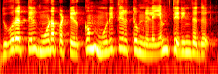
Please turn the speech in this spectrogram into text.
தூரத்தில் மூடப்பட்டிருக்கும் முடித்திருத்தும் நிலையம் தெரிந்தது.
